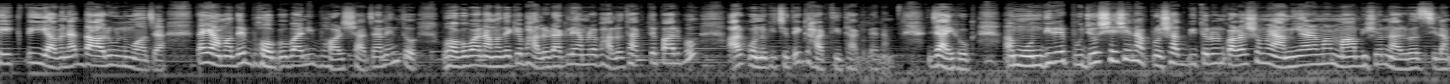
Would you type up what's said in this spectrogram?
দেখতেই হবে না, দারুণ মজা। তাই আমাদের ভগবানই ভরসা, জানেন তো? ভগবান আমাদেরকে ভালো রাখলে আমরা ভালো থাকতে পারব, আর কোনো কিছুতেই ঘাটতি থাকবে না। যাই হোক মন্দিরের পুজো শেষে না প্রসাদ বিতরণ করার সময় আমি আর আমার মা ভীষণ নার্ভাস ছিলাম।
